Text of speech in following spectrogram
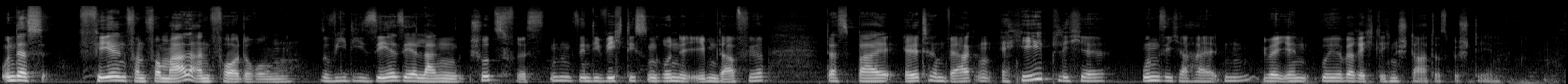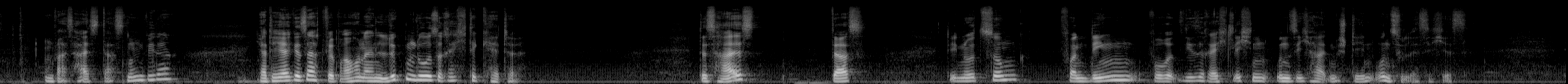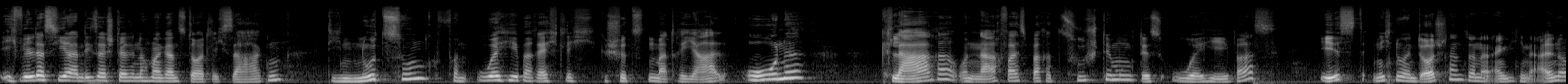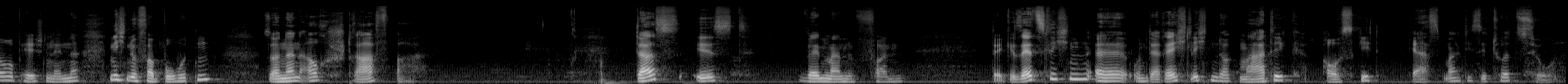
Und das Fehlen von Formalanforderungen sowie die sehr, sehr langen Schutzfristen sind die wichtigsten Gründe eben dafür, dass bei älteren Werken erhebliche Unsicherheiten über ihren urheberrechtlichen Status bestehen. Und was heißt das nun wieder? Ich hatte ja gesagt, wir brauchen eine lückenlose Rechtekette. Das heißt, dass die Nutzung von Dingen, wo diese rechtlichen Unsicherheiten bestehen, unzulässig ist. Ich will das hier an dieser Stelle nochmal ganz deutlich sagen. Die Nutzung von urheberrechtlich geschütztem Material ohne klare und nachweisbare Zustimmung des Urhebers ist nicht nur in Deutschland, sondern eigentlich in allen europäischen Ländern nicht nur verboten, sondern auch strafbar. Das ist, wenn man von der gesetzlichen äh, und der rechtlichen Dogmatik ausgeht, erstmal die Situation.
